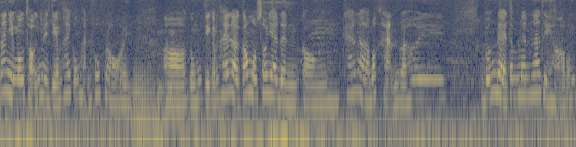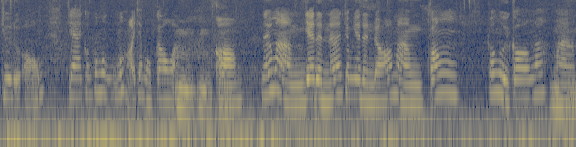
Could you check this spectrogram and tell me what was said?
nó nhiều mâu thuẫn nhưng mà chị cảm thấy cũng hạnh phúc rồi. Ừ. ờ, cũng chị cảm thấy là có một số gia đình còn khá là bất hạnh và hơi vấn đề tâm linh á, thì họ vẫn chưa được ổn cha con có muốn, muốn hỏi cha một câu ạ ừ, ừ, Ờ, nếu mà gia đình á trong gia đình đó mà có có người con á mà Ừ.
